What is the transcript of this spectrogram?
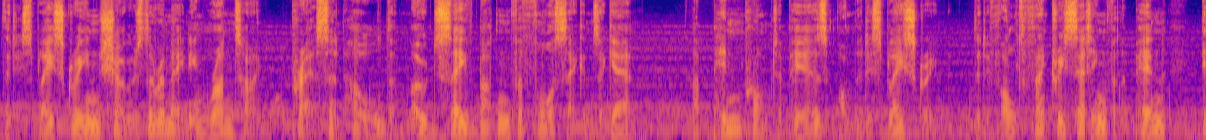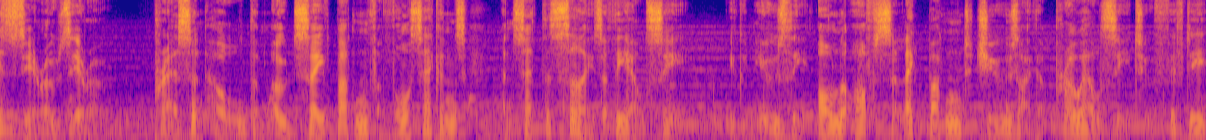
The display screen shows the remaining runtime. Press and hold the Mode Save button for 4 seconds again. A pin prompt appears on the display screen. The default factory setting for the pin is 00. Press and hold the Mode Save button for 4 seconds and set the size of the LC. You can use the On-Off Select button to choose either Pro LC 250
